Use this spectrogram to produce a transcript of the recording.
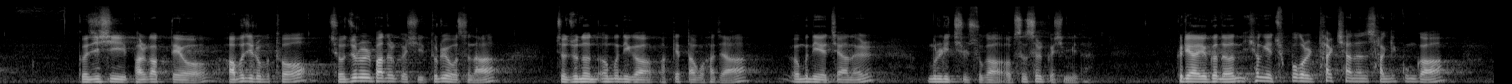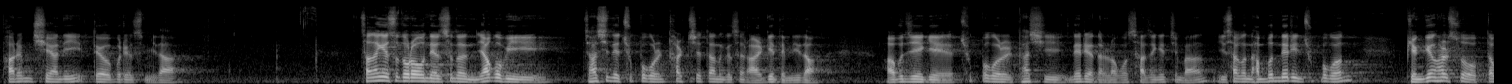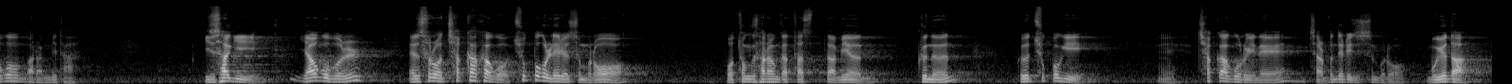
거짓이 발각되어 아버지로부터 저주를 받을 것이 두려웠으나 저주는 어머니가 받겠다고 하자 어머니의 제안을 물리칠 수가 없었을 것입니다. 그리하 이거는 형의 축복을 탈취하는 사기꾼과 파렴치한이 되어버렸습니다. 사냥에서 돌아온 에서는 야곱이 자신의 축복을 탈취했다는 것을 알게 됩니다. 아버지에게 축복을 다시 내려달라고 사정했지만 이삭은 한 번 내린 축복은 변경할 수 없다고 말합니다. 이삭이 야곱을 에서로 착각하고 축복을 내렸으므로 보통 사람 같았다면 그는 그 축복이 예, 착각으로 인해 잘못 내려졌으므로 무효다.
